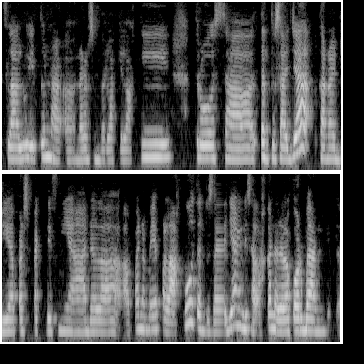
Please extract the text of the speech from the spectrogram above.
selalu itu narasumber laki-laki terus tentu saja karena dia perspektifnya adalah apa namanya pelaku tentu saja yang disalahkan adalah korban gitu.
